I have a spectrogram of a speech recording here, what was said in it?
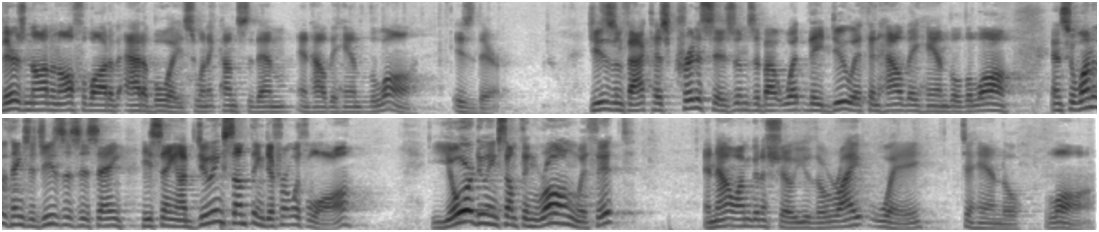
there's not an awful lot of attaboys when it comes to them and how they handle the law, is there? Jesus, in fact, has criticisms about what they do with and how they handle the law. And so, one of the things that Jesus is saying, he's saying, I'm doing something different with law. You're doing something wrong with it. And now I'm going to show you the right way to handle law.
